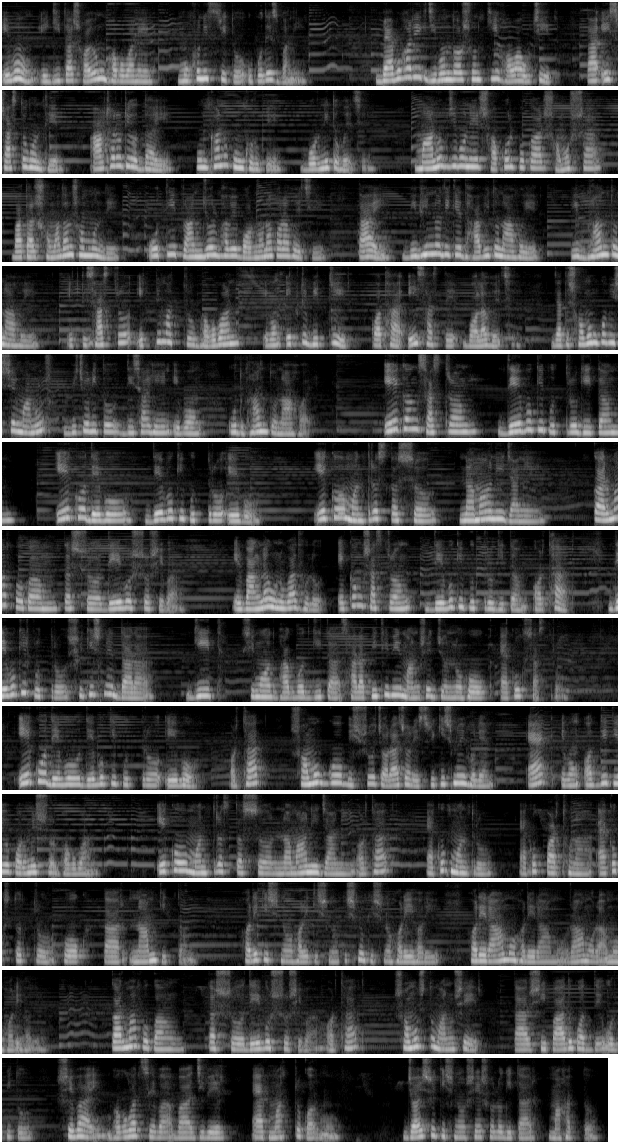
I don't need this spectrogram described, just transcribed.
এবং এই গীতা স্বয়ং ভগবানের মুখনিসৃত উপদেশবাণী ব্যবহারিক জীবন দর্শন কী হওয়া উচিত তা এই শাস্ত্রগ্রন্থের আঠারোটি অধ্যায়ে পুঙ্খানুপুঙ্খরূপে বর্ণিত হয়েছে। মানব জীবনের সকল প্রকার সমস্যা বা তার সমাধান সম্বন্ধে অতি প্রাঞ্জলভাবে বর্ণনা করা হয়েছে, তাই বিভিন্ন দিকে ধাবিত না হয়ে বিভ্রান্ত না হয়ে একটি শাস্ত্র একটিমাত্র ভগবান এবং একটি বৃত্তির কথা এই শাস্ত্রে বলা হয়েছে, যাতে সমগ্র বিশ্বের মানুষ বিচলিত, দিশাহীন এবং উদ্ভ্রান্ত না হয়। একং শাস্ত্রং দেবকী পুত্র গীতম, এক দেব দেবকী পুত্র এব, এক মন্ত্রস্তস্য নামানি জানি। কর্মাপকম তস্য দেবস্য সেবা। এর বাংলা অনুবাদ হলো একং শাস্ত্রং দেবকী পুত্র গীতম, অর্থাৎ দেবকীর পুত্র শ্রীকৃষ্ণের দ্বারা গীত, শ্রীমদ্ ভাগবত গীতা সারা পৃথিবীর মানুষের জন্য হোক একক শাস্ত্র। একো দেব দেবকী পুত্র এব, অর্থাৎ সমগ্র বিশ্ব চরাচরে শ্রীকৃষ্ণই হলেন এক এবং অদ্বিতীয় পরমেশ্বর ভগবান। এক মন্ত্রস্তস্য নমানি জানি অর্থাৎ একক মন্ত্র একক প্রার্থনা একক স্তোত্র হোক তার নাম কীর্তন হরে কৃষ্ণ হরে কৃষ্ণ কৃষ্ণ কৃষ্ণ হরে হরে হরে রাম হরে রাম রাম রাম হরে হরে কর্মাপকাং তস্য দেবস্য সেবা অর্থাৎ সমস্ত মানুষের তার শ্রীপাদপদ্মে অর্পিত সেবাই ভগবত সেবা বা জীবের একমাত্র কর্ম। জয় শ্রীকৃষ্ণ শেষ হল গীতার মাহাত্ম্য।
